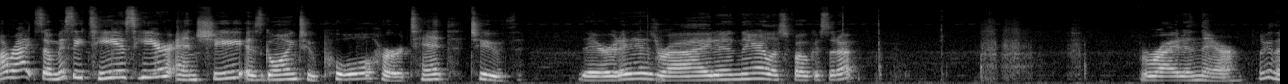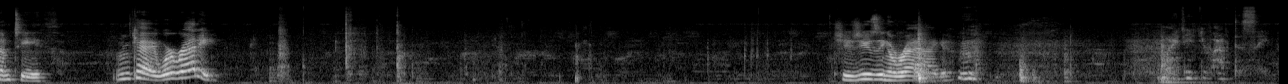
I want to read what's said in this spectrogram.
All right, so Missy T is here and she is going to pull her 10th tooth. There it is, right in there. Let's focus it up. Right in there. Look at them teeth. Okay, we're ready. She's using a rag. Why did you have to say that?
